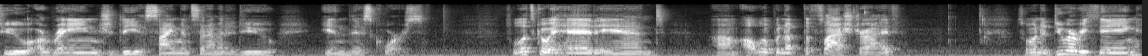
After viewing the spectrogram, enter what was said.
to arrange the assignments that I'm going to do in this course. So let's go ahead and um, I'll open up the flash drive. So I'm going to do everything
